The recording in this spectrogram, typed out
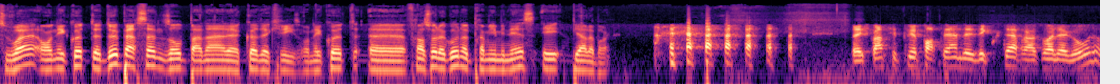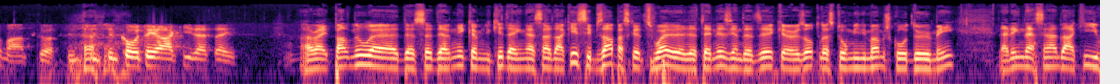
Tu vois, on écoute deux personnes, nous autres, pendant le cas de crise. On écoute euh, François Legault, notre premier ministre, et Pierre Lebrun. Ben, je pense que c'est plus important de- d'écouter à François Legault, là, mais en tout cas, c'est- le côté hockey, j'essaie. All right. Parle-nous euh, de ce dernier communiqué de la Ligue nationale de hockey. C'est bizarre parce que tu vois, le, tennis vient de dire qu'eux autres, c'est au minimum jusqu'au 2 mai. La Ligue nationale de hockey, il,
